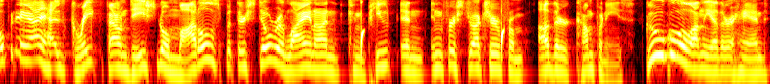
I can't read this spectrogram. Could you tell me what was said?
OpenAI has great foundational models, but they're still relying on compute and infrastructure from other companies. Google, on the other hand,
